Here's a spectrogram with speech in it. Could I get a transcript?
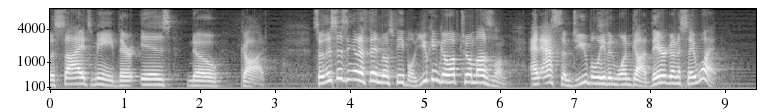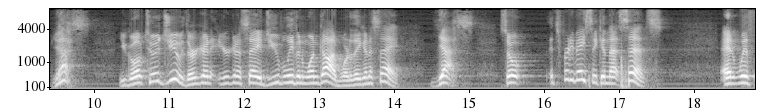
Besides me, there is no God. So this isn't going to offend most people. You can go up to a Muslim and ask them, Do you believe in one God? They're going to say, What? Yes. You go up to a Jew, they're to, you're going to say, Do you believe in one God? What are they going to say? Yes. So it's pretty basic in that sense. And with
